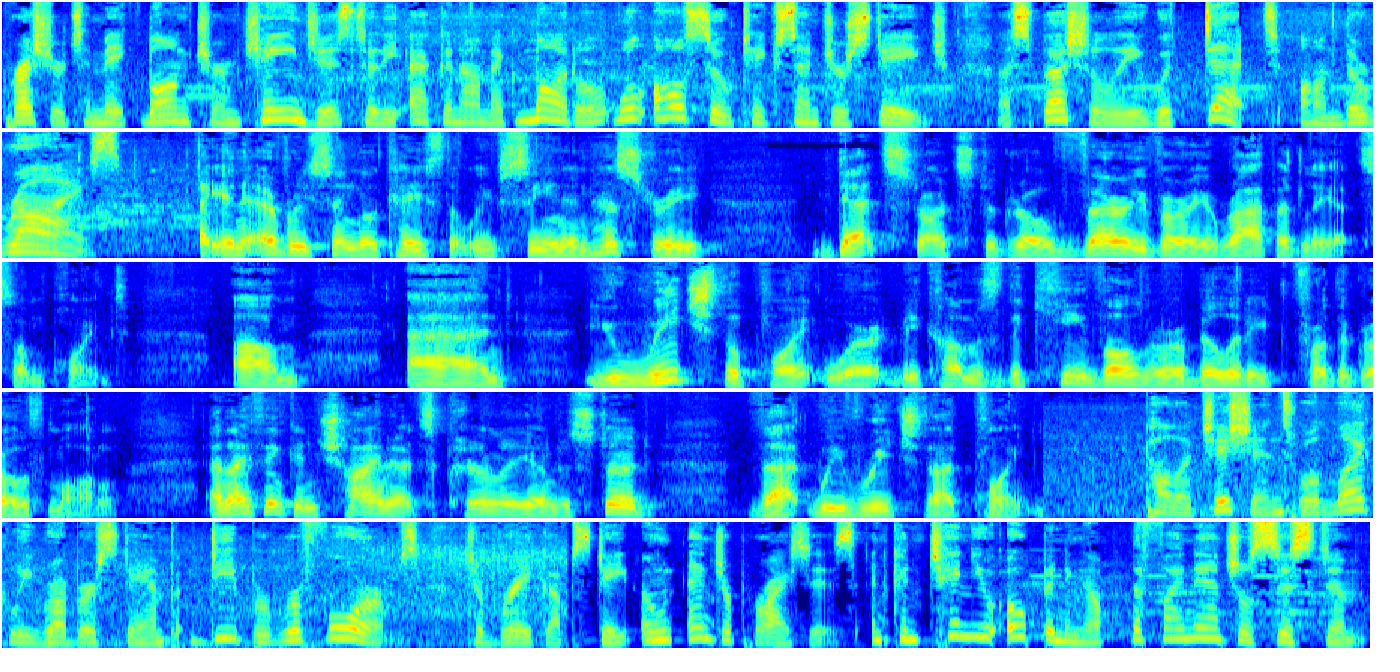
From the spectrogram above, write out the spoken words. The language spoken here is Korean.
Pressure to make long term changes to the economic model will also take center stage, especially with debt on the rise. In every single case that we've seen in history, debt starts to grow very, very rapidly at some point. Um, and you reach the point where it becomes the key vulnerability for the growth model. And I think in China, it's clearly understood that we've reached that point. Politicians will likely rubber stamp deeper reforms to break up state owned enterprises and continue opening up the financial system.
